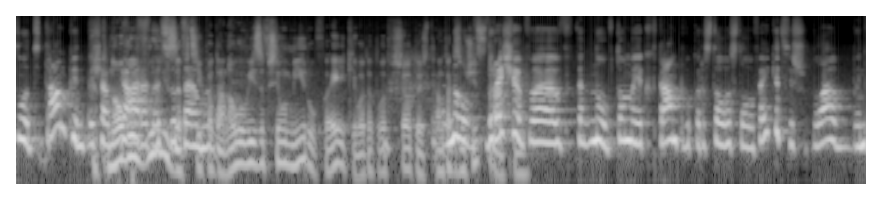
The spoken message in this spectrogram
ну, от Трамп він Как почав новый піарити цю вызов, тему. типа, да, новый вызов всему миру, фейки, вот это вот все. То есть там так Ну, звучит до речі, страшно. в, в, ну, в тому, як Трамп використовував слово фейки, це що була ін-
